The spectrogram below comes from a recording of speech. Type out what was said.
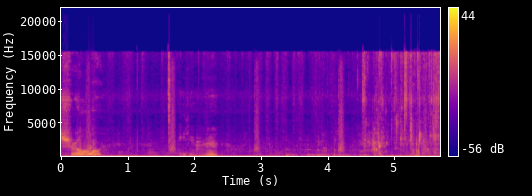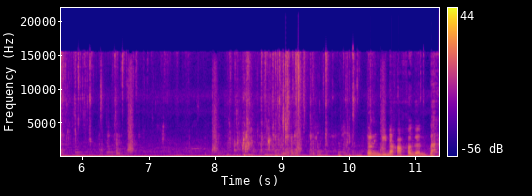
True. Ayan. Pero hindi nakakaganda.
